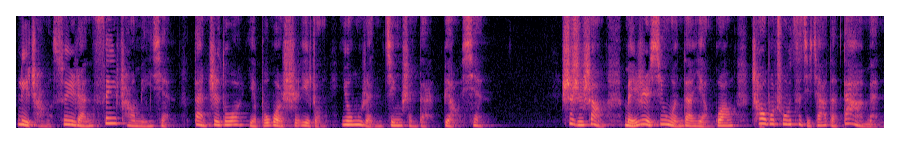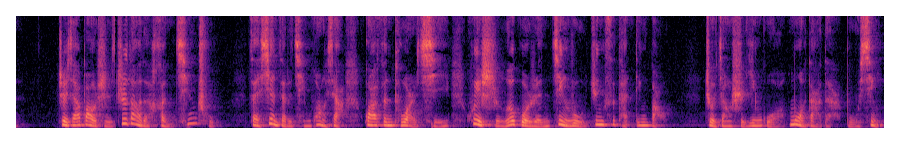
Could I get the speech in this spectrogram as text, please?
立场虽然非常明显，但至多也不过是一种庸人精神的表现。事实上，《每日新闻》的眼光超不出自己家的大门。这家报纸知道的很清楚。在现在的情况下，瓜分土耳其会使俄国人进入君斯坦丁堡，这将是英国莫大的不幸。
